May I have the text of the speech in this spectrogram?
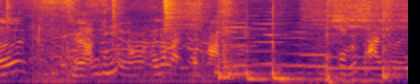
เออไม่นั้นที่เนาะไอ้นั่นแหละกดถ่ายผมแล้ถ่ายเลย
